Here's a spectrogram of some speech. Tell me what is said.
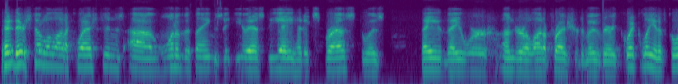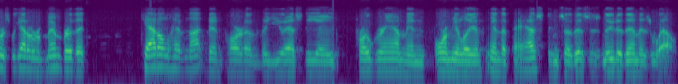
There, there's still a lot of questions. Uh, one of the things that USDA had expressed was they they were under a lot of pressure to move very quickly. And of course, we got to remember that cattle have not been part of the USDA program and formula in the past, and so this is new to them as well.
